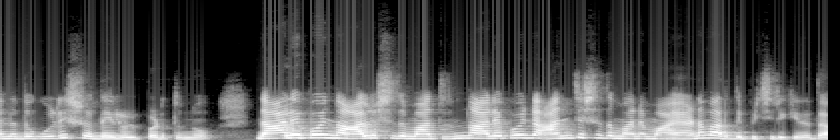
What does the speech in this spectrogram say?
എന്നതുകൂടി ശ്രദ്ധയിൽ ഉൾപ്പെടുത്തുന്നു. നാല് പോയിന്റ് നാല് ശതമാനത്തിൽ നിന്ന് നാല് പോയിന്റ് അഞ്ച് ശതമാനമായാണ് വർദ്ധിപ്പിച്ചിരിക്കുന്നത്.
